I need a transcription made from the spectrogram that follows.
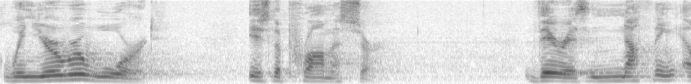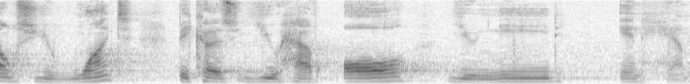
when your reward is the promiser, there is nothing else you want because you have all you need in Him.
